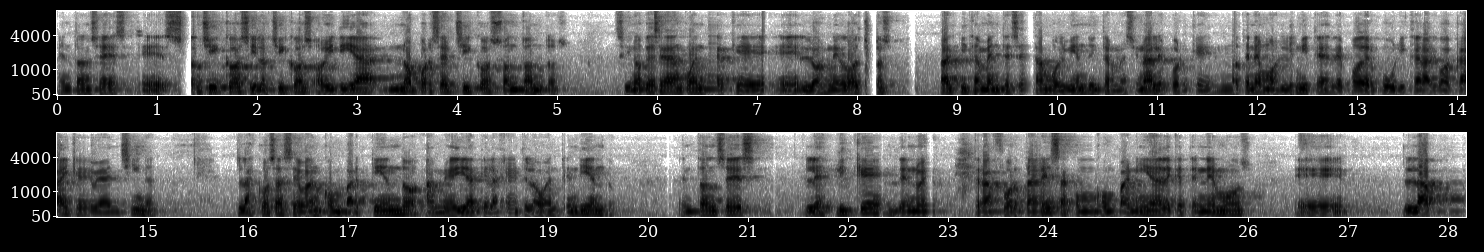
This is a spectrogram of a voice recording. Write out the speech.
Entonces, eh, son chicos y los chicos hoy día, no por ser chicos, son tontos, sino que se dan cuenta que eh, los negocios prácticamente se están volviendo internacionales porque no tenemos límites de poder publicar algo acá y que se vea en China. Las cosas se van compartiendo a medida que la gente lo va entendiendo. Entonces, le expliqué de nuestra fortaleza como compañía, de que tenemos eh, la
